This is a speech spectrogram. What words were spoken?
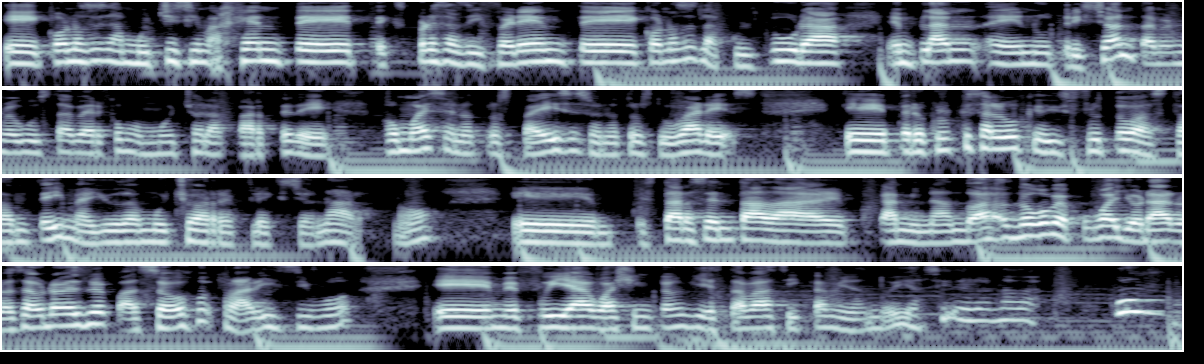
eh, conoces a muchísima gente, te expresas diferente, conoces la cultura, en plan eh, nutrición también me gusta ver como mucho la parte de cómo es en otros países o en otros lugares, eh, pero creo que es algo que disfruto bastante y me ayuda mucho a reflexionar, ¿no? Eh, estar sentada eh, caminando, ah, luego me pongo a llorar, o sea, una vez me pasó rarísimo, eh, me fui a Washington y estaba así caminando y así de la nada, ¡pum!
